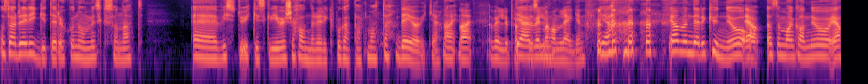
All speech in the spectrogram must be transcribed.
Og så har dere rigget dere økonomisk sånn at eh, hvis du ikke skriver, så havner dere ikke på gata, på en måte. Det gjør vi ikke. Nei. det er veldig praktisk er vel- med han legen. Ja, ja men dere kunne jo Ja. Altså, man kan jo ja,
